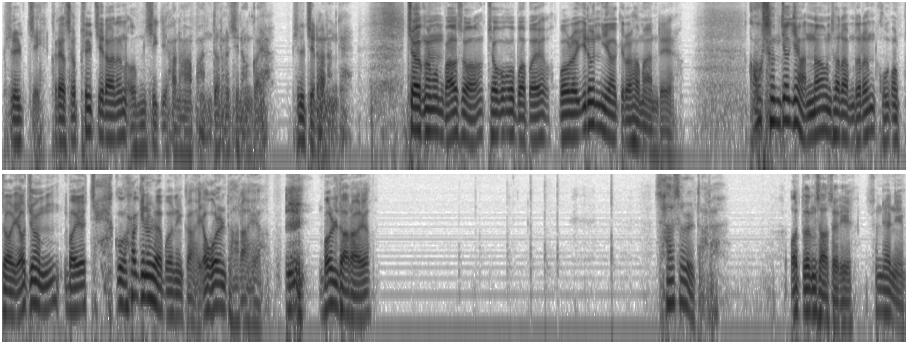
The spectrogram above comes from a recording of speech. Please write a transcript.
필지. 그래서 필지라는 음식이 하나 만들어지는 거야. 필지라는 게. 자, 그러면 봐서 저보고 봐봐요. 뭐라 이런 이야기를 하면 안 돼요. 꼭 성적이 안 나온 사람들은 고- 저 요즘 뭐예요? 자꾸 확인을 해보니까 이걸 달아요. 뭘 달아요? 사설을 달아. 어떤 사설이? 선생님,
